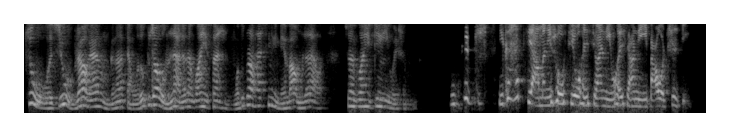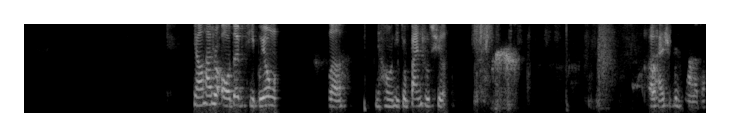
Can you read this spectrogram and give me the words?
就我我其实我不知道该怎么跟他讲，我都不知道我们俩这段关系算什么，我都不知道他心里面把我们这段这段关系定义为什么。你 去你跟他讲嘛，你说其实我很喜欢你，我很想你把我置顶。然后他说：“哦，对不起，不用了。”然后你就搬出去了。我还是不讲了吧。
